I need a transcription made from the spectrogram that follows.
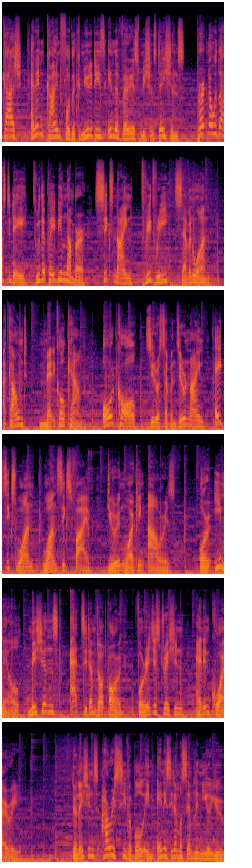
cash, and in kind for the communities in the various mission stations. Partner with us today through the paybill number 693371, account Medical Camp, or call 0709 861 165 during working hours, or email missions at citam.org for registration and inquiry. Donations are receivable in any CITAM assembly near you.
